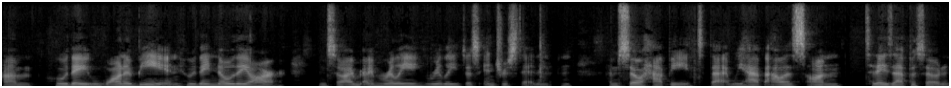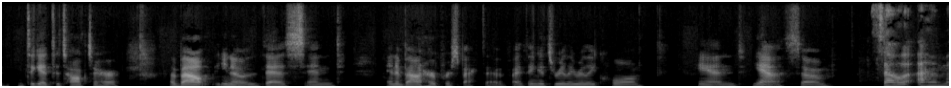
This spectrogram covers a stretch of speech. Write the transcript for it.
um, who they want to be and who they know they are. And so I'm, I'm really, really just interested. And, and I'm so happy that we have Alice on today's episode to get to talk to her about, you know, this and, and about her perspective. I think it's really, really cool. And yeah, so. So, um,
